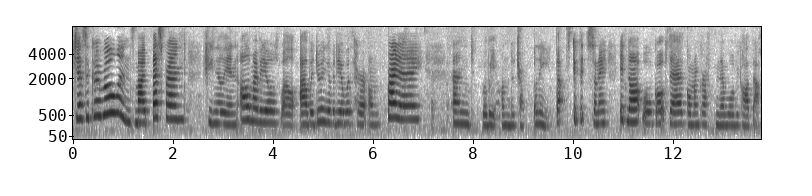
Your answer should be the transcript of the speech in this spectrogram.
Jessica Rollins, my best friend. She's nearly in all of my videos. Well, I'll be doing a video with her on Friday and we'll be on the trampoline. That's if it's sunny. If not, we'll go upstairs, go Minecraft, and then we'll record that.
